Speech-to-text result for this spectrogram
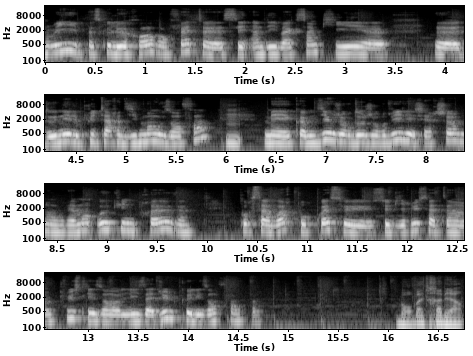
Oui, parce que le ROR, en fait, euh, c'est un des vaccins qui est euh, euh, donné le plus tardivement aux enfants. Mm. Mais comme dit au jour d'aujourd'hui, les chercheurs n'ont vraiment aucune preuve pour savoir pourquoi ce, ce virus atteint plus les, adultes que les enfants. Quoi. Bon, bah très bien.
